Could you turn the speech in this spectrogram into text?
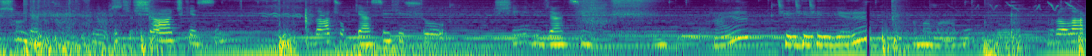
Şimdi şu iki kişi ağaç kessin. Daha çok gelsin ki şu şeyi düzeltsin. Tamam abi. Buralar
